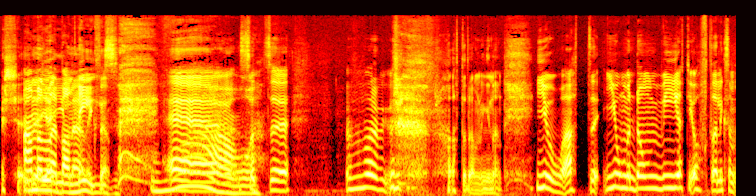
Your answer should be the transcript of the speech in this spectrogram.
är tjejer I'm a jag gillar. Lebanese. Liksom. Eh, Wow. så att, eh, vad var det vi pratade om innan? Jo, att, jo, men de vet ju ofta liksom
